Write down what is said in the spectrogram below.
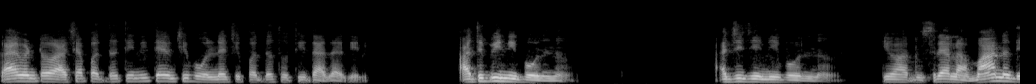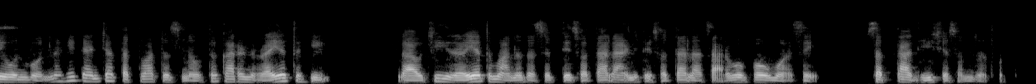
काय म्हणतो? अशा पद्धतीने त्यांची बोलण्याची पद्धत होती दादागिरी. अदबीनी बोलणं आजीजीनी बोलणं किंवा दुसऱ्याला मान देऊन बोलणं हे त्यांच्या तत्वातच नव्हतं. कारण रयत ही गावची रयत मानत असत ते स्वतःला आणि ते स्वतःला सार्वभौम असे सत्ताधीश समजत होते.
